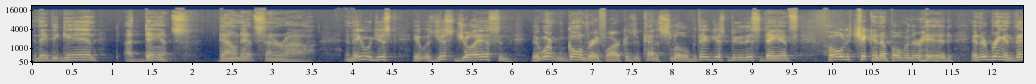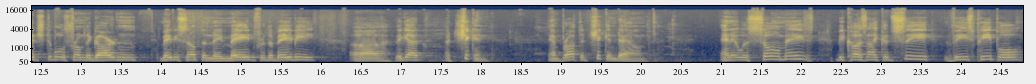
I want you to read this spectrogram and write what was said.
and they began a dance down that center aisle. And they were just, it was just joyous, and they weren't going very far because it was kind of slow, but they would just do this dance, hold a chicken up over their head, and they're bringing vegetables from the garden maybe something they made for the baby. Uh, they got a chicken and brought the chicken down. And it was so amazing because I could see these people,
